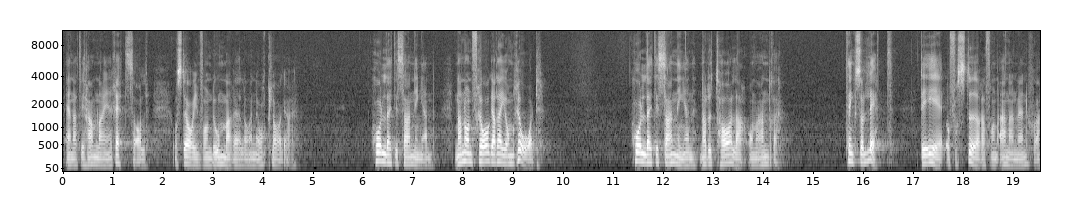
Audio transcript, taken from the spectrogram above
än att vi hamnar i en rättssal och står inför en domare eller en åklagare. Håll dig till sanningen när någon frågar dig om råd. Håll dig till sanningen när du talar om andra. Tänk så lätt det är att förstöra för en annan människa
